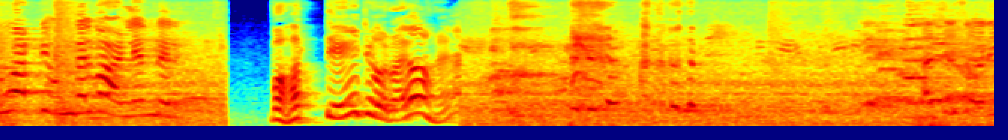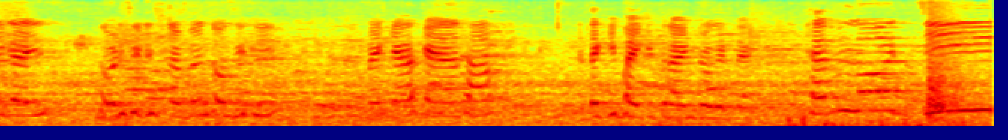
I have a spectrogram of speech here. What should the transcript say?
तू अपनी उंगल फाड़ ले अंदर। बहुत तेज हो रहा है। अच्छा सॉरी गाइस थोड़ी सी डिस्टरबेंस हो गई थी। मैं क्या कह रहा था? टकी भाई की तरह इंट्रो करते हैं। हेलो जी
